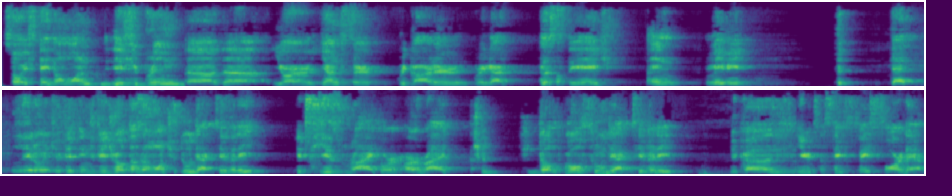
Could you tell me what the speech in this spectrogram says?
So if they don't want, if you bring the, the, your youngster, regardless, of the age, and maybe the, that little individual doesn't want to do the activity, it's his right or her right to don't go through the activity because it's a safe space for them.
